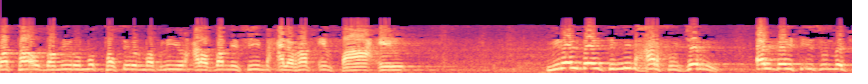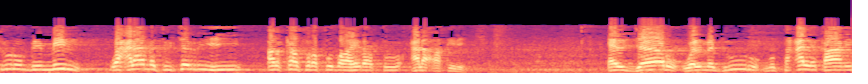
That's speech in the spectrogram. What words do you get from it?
wtaa damiiru mutasilu mabniyu calى dami fi maxali rafcin faacil min albeyti min xarfu jari albeyti ism majruur bmin وcalaamaة jarihi alkasraةu ظaahiraة calى akhirih aljaaru wاlmajruuru mutacaliqaani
